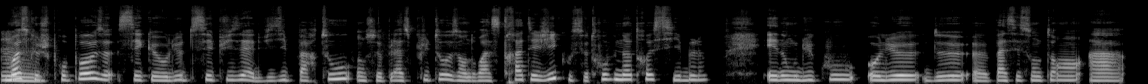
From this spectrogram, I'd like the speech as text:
Moi, ce que mmh. je propose, c'est qu'au lieu de s'épuiser à être visible partout, on se place plutôt aux endroits stratégiques où se trouve notre cible. Et donc, du coup, au lieu de euh, passer son temps à,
